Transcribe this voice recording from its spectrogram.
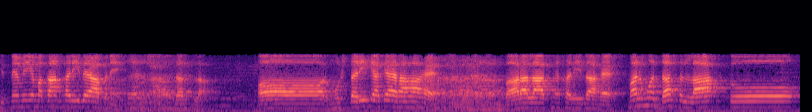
کتنے میں یہ مکان خریدا ہے آپ نے؟ دس لاکھ۔ اور مشتری کیا کہہ رہا ہے؟ بارہ لاکھ میں خریدا ہے۔ معلوم ہوا دس لاکھ تو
